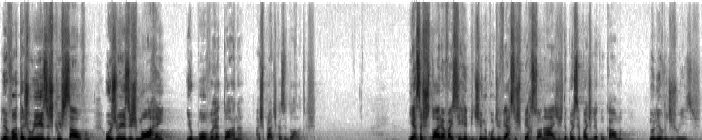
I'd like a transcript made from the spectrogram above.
levanta juízes que os salvam. Os juízes morrem e o povo retorna às práticas idólatras. E essa história vai se repetindo com diversos personagens, depois você pode ler com calma, no livro de Juízes.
